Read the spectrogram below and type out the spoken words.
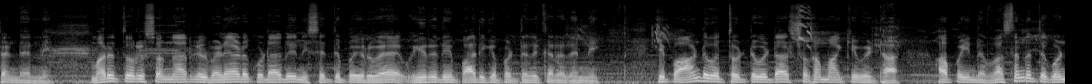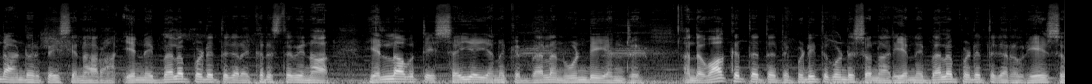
சண்டைன்னு மருத்துவர்கள் சொன்னார்கள் விளையாடக்கூடாது நீ செத்து போயிடுவ இருதயம் பாதிக்கப்பட்டிருக்கிறது இப்போ ஆண்டவர் தொட்டு விட்டார் சுகமாக்கி விட்டார். அப்போ இந்த வசனத்தை கொண்டு ஆண்டவர் பேசினாராம் என்னை பலப்படுத்துகிற கிறிஸ்துவினால் எல்லாவற்றையும் செய்ய எனக்கு பலன் உண்டு என்று. அந்த வாக்கு தத்துவத்தை பிடித்து கொண்டு சொன்னார் என்னை பலப்படுத்துகிறவர் இயேசு.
